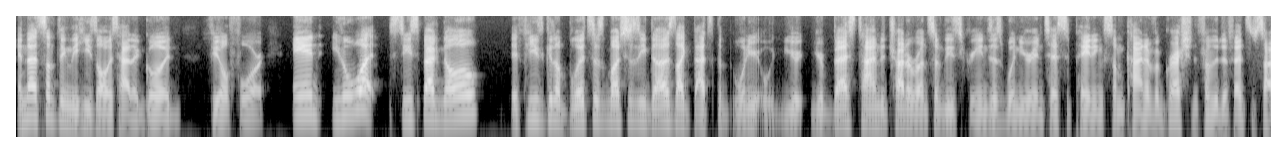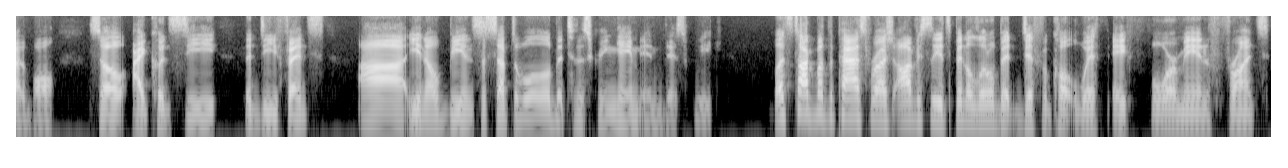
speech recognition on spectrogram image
and that's something that he's always had a good feel for. And you know what, Steve Spagnuolo, if he's gonna blitz as much as he does, like that's the when you your your best time to try to run some of these screens is when you're anticipating some kind of aggression from the defensive side of the ball. So I could see the defense, uh, you know, being susceptible a little bit to the screen game in this week. Let's talk about the pass rush. Obviously, it's been a little bit difficult with a four man front.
